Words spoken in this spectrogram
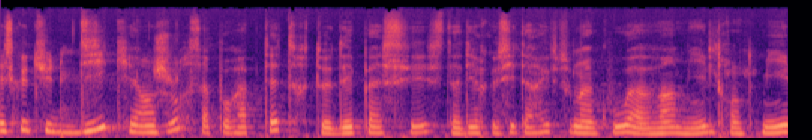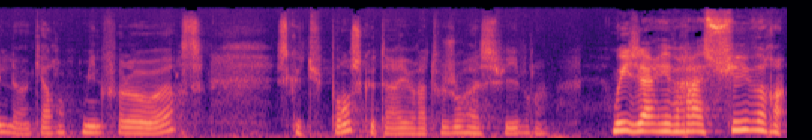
Est-ce que tu te dis qu'un jour, ça pourra peut-être te dépasser? C'est-à-dire que si tu arrives tout d'un coup à 20 000, 30 000, 40 000 followers, est-ce que tu penses que tu arriveras toujours à suivre? Oui, j'arriverai à suivre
